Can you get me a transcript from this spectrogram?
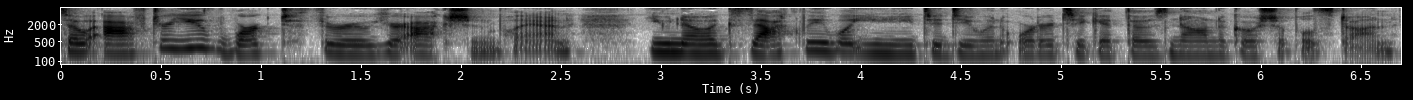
So, after you've worked through your action plan, you know exactly what you need to do in order to get those non negotiables done.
